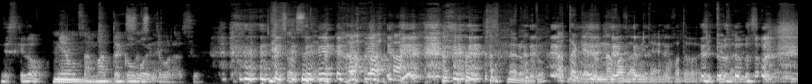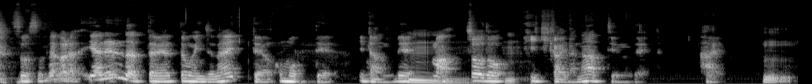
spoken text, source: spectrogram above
ですけど、うん宮本さん全く覚えておらず。そうですね。なるほど。あったけど、そんなことみたいなことを言ってたんですけど。そうそう。だから、やれるんだったらやった方がいいんじゃないって思っていたんで、うんまあ、ちょうどいい機会だなっていうので、はい。うん。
